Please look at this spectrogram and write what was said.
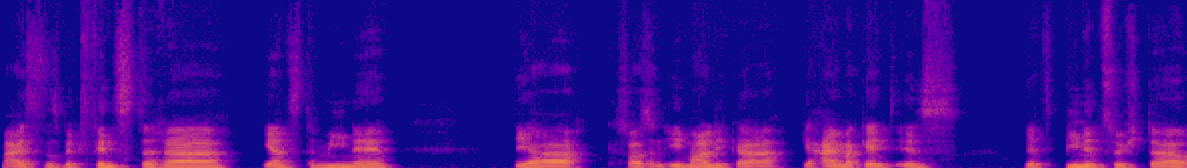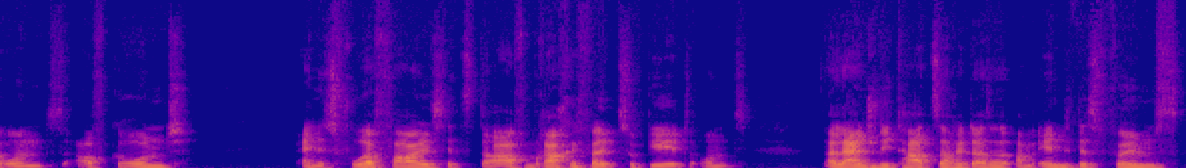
meistens mit finsterer, ernster Miene, der quasi ein ehemaliger Geheimagent ist, jetzt Bienenzüchter und aufgrund eines Vorfalls jetzt da auf dem Rachefeldzug geht und allein schon die Tatsache, dass er am Ende des Films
